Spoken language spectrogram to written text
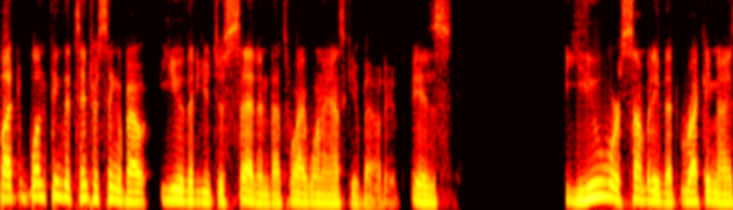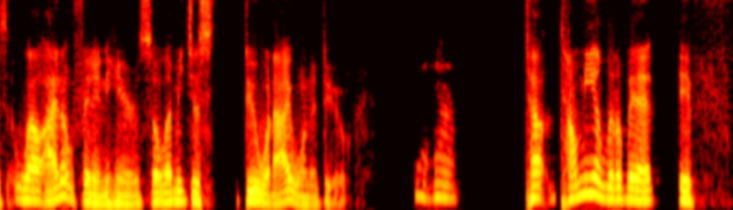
but one thing that's interesting about you that you just said and that's why I want to ask you about it is you were somebody that recognized, well, I don't fit in here, so let me just do what I want to do. Mm-hmm. Tell tell me a little bit if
